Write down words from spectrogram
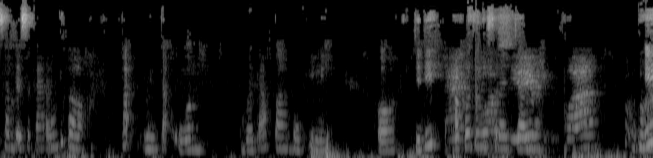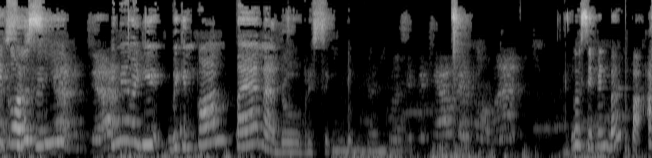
sampai sekarang tuh kalau pak minta uang buat apa? Buat ini. Oh jadi aku tulis rencana. eh gosip ini lagi bikin konten. Aduh berisik. Gosipin bapak.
